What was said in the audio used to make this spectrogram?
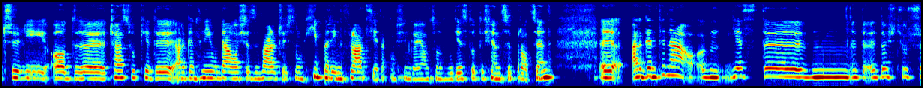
czyli od czasu, kiedy Argentynie udało się zwalczyć tą hiperinflację, taką sięgającą 20 tysięcy procent. E, Argentyna jest e, dość już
